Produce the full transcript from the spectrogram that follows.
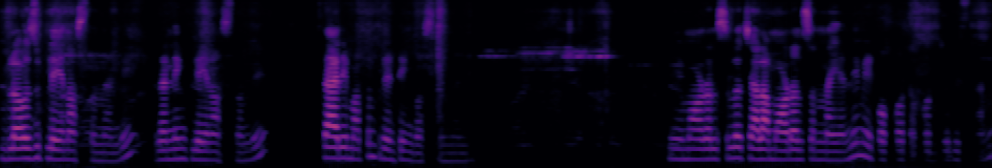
బ్లౌజ్ ప్లెయిన్ వస్తుందండి. రన్నింగ్ ప్లెయిన్ వస్తుంది. శారీ మొత్తం ప్రింటింగ్ వస్తుందండి. ఈ మోడల్స్లో చాలా మోడల్స్ ఉన్నాయండి. మీకు ఒక్కొక్కటి ఒక్కటి చూపిస్తాను.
